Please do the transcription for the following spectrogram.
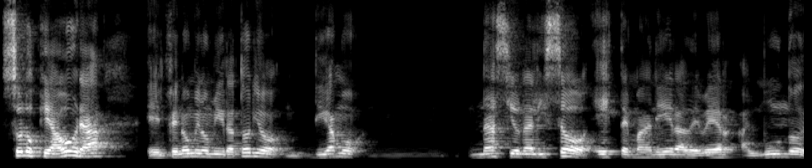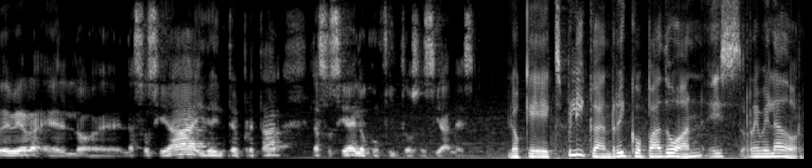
Solo que ahora el fenómeno migratorio, digamos, nacionalizó esta manera de ver al mundo, de ver eh, eh, la sociedad y de interpretar la sociedad y los conflictos sociales. Lo que explica Enrico Padoan es revelador.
